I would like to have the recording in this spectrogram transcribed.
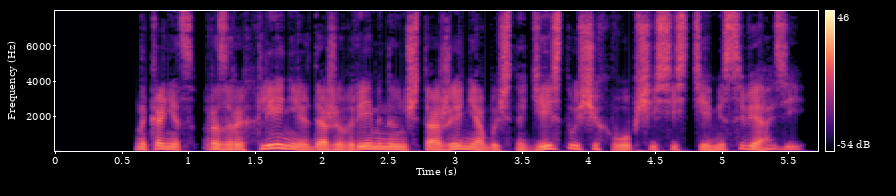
наконец, разрыхление или даже временное уничтожение обычно действующих в общей системе связей.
